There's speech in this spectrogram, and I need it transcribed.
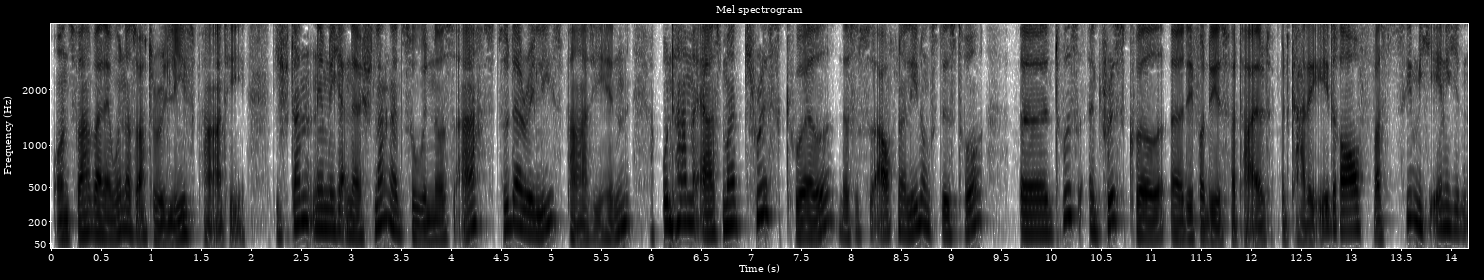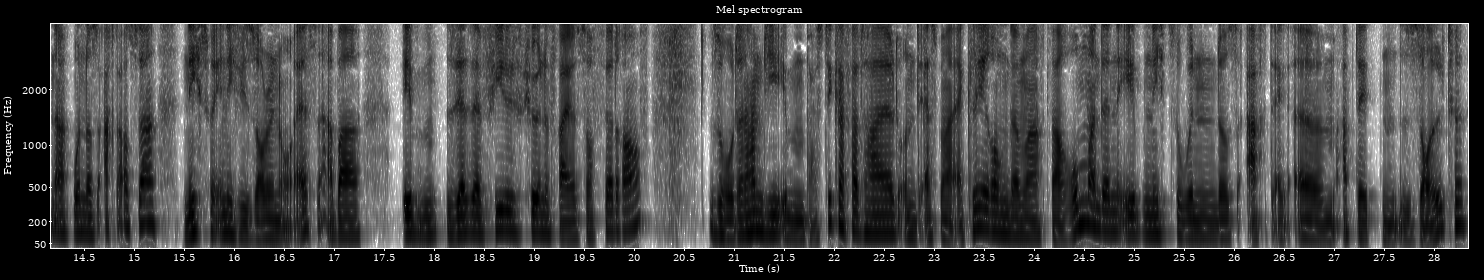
Und zwar bei der Windows 8 Release Party. Die standen nämlich an der Schlange zu Windows 8, zu der Release Party hin und haben erstmal Trisquil, das ist auch eine Linux-Distro, äh, Twis, äh, äh, DVDs verteilt mit KDE drauf, was ziemlich ähnlich nach Windows 8 aussah. Nicht so ähnlich wie Zorin OS, aber eben sehr, sehr viel schöne freie Software drauf. So, dann haben die eben ein paar Sticker verteilt und erstmal Erklärungen gemacht, warum man denn eben nicht zu Windows 8 äh, ähm, updaten sollte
